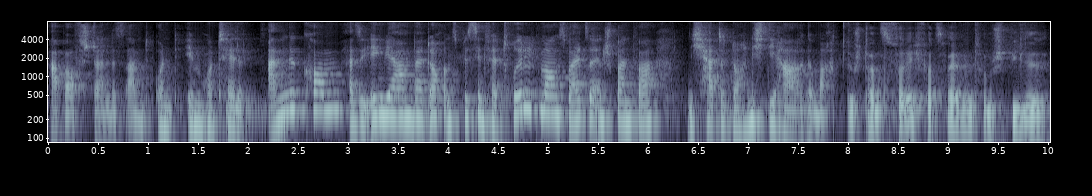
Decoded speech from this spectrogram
ab aufs Standesamt. Und im Hotel angekommen, also irgendwie haben wir doch uns ein bisschen vertrödelt morgens, weil es so entspannt war. Ich hatte noch nicht die Haare gemacht. Du standst völlig verzweifelt vom Spiegel.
